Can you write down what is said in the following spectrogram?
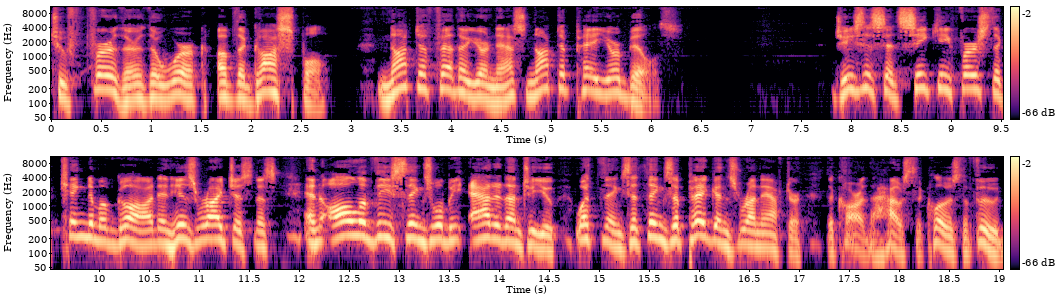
to further the work of the gospel, not to feather your nest, not to pay your bills. Jesus said, Seek ye first the kingdom of God and his righteousness, and all of these things will be added unto you. What things? The things the pagans run after the car, the house, the clothes, the food,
